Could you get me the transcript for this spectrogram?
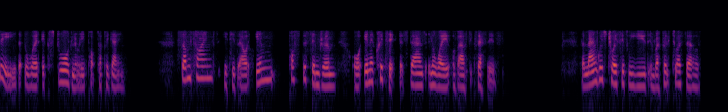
see that the word extraordinary popped up again. Sometimes it is our imposter syndrome or inner critic that stands in the way of our successes. The language choices we use in reference to ourselves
